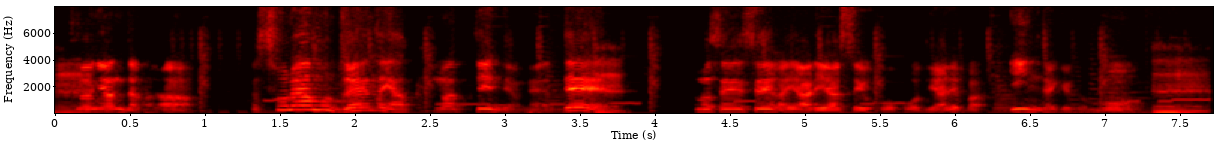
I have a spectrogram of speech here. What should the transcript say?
うん。普通にあるんだから、それはもう全然やってもらっていいんだよね。で、その先生がやりやすい方法でやればいいんだけども、うん。うん。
